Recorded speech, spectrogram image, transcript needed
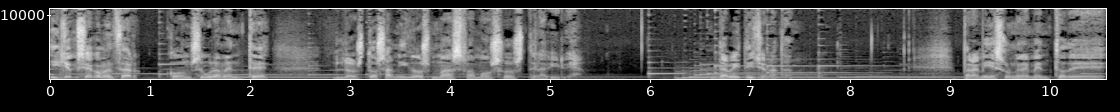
Y yo quisiera comenzar con seguramente los dos amigos más famosos de la Biblia, David y Jonathan. Para mí es un elemento de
